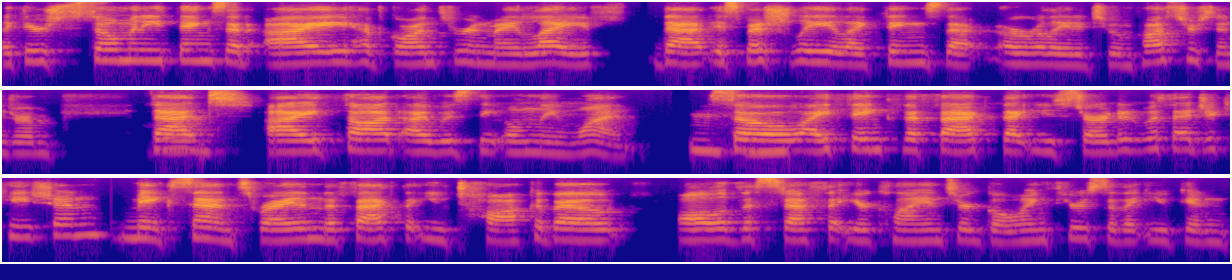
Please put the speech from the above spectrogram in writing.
Like there's so many things that I have gone through in my life that, especially like things that are related to imposter syndrome, that yeah. I thought I was the only one. Mm-hmm. So I think the fact that you started with education makes sense, right? And the fact that you talk about all of the stuff that your clients are going through so that you can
